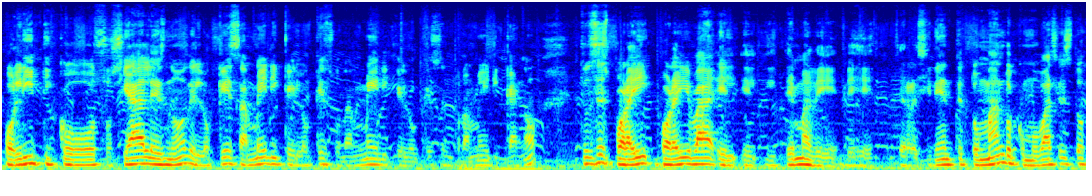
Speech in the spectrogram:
políticos, sociales, ¿no? De lo que es América y lo que es Sudamérica y lo que es Centroamérica, ¿no? Entonces por ahí, por ahí va el, tema de, Residente, tomando como base esto.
